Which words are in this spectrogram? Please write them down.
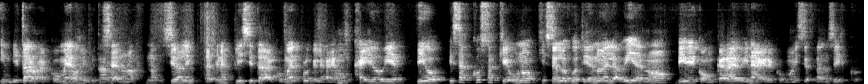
invitaron a comer, Nos invitaron. o sea, nos, nos hicieron la invitación explícita a comer porque les habíamos caído bien. Digo, esas cosas que uno quizá en lo cotidiano de la vida, ¿no? Vive con cara de vinagre, como dice Francisco.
